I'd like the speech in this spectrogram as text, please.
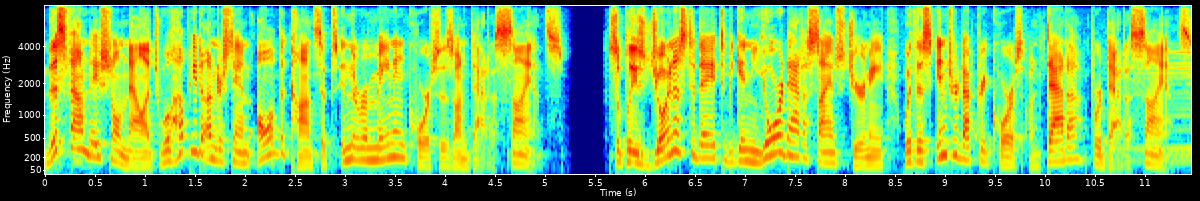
This foundational knowledge will help you to understand all of the concepts in the remaining courses on data science. So please join us today to begin your data science journey with this introductory course on data for data science.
